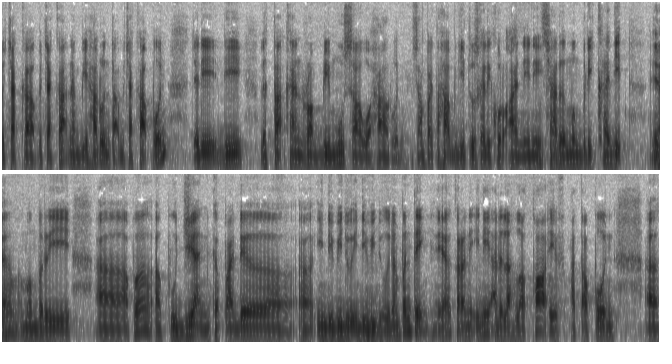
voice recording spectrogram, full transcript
bercakap bercakap Nabi Harun tak bercakap pun jadi diletakkan Rabbi Musa wa Harun sampai tahap begitu sekali Quran ini Musa. cara memberi kredit ya, ya memberi uh, apa uh, pujian kepada uh, individu-individu hmm. dan penting ya kerana ini adalah lataif ataupun uh,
